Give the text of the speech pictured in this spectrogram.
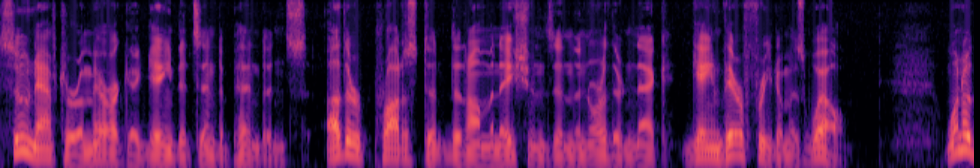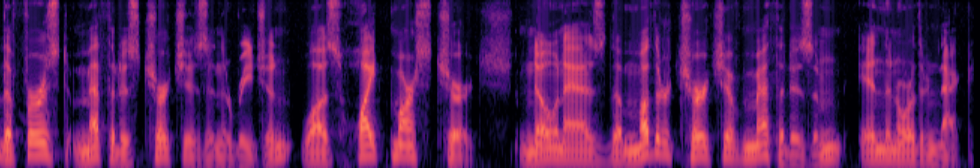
Soon after America gained its independence, other Protestant denominations in the Northern Neck gained their freedom as well. One of the first Methodist churches in the region was White Marsh Church, known as the Mother Church of Methodism in the Northern Neck.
